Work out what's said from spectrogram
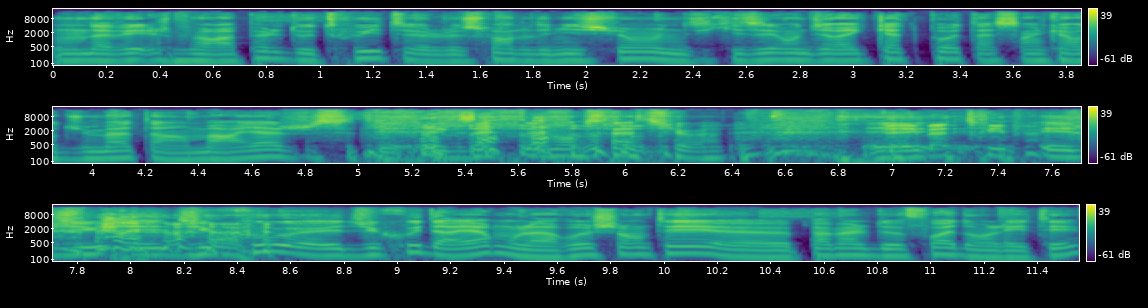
on avait, je me rappelle de tweets euh, le soir de l'émission, ils disaient on dirait quatre potes à 5 heures du mat à un mariage, c'était exactement ça, tu vois. Du, et du coup, euh, du coup derrière on l'a rechanté euh, pas mal de fois dans l'été.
